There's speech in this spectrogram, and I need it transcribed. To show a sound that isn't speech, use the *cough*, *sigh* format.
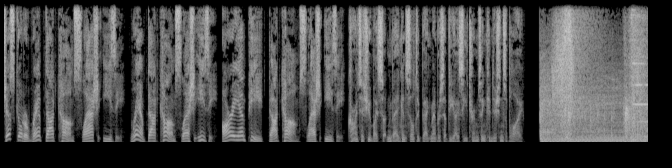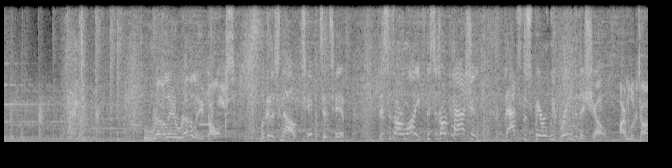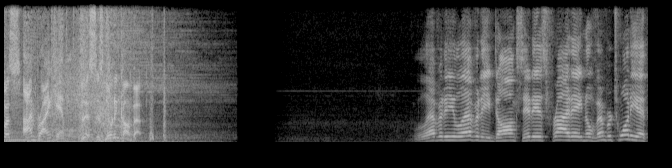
Just go to ramp.com slash easy. Ramp.com slash easy. R-A-M-P dot com slash easy. Cards issued by Sutton Bank and Celtic Bank members FDIC terms and conditions apply. Reveille, reveille, donks. Look at us now, tip to tip. This is our life. This is our passion. That's the spirit we bring to this show. I'm Luke Thomas. I'm Brian Campbell. This is Morning Kombat. Levity, levity, donks. It is Friday, November 20th,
